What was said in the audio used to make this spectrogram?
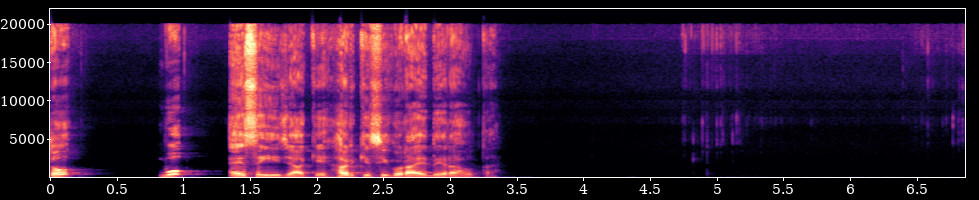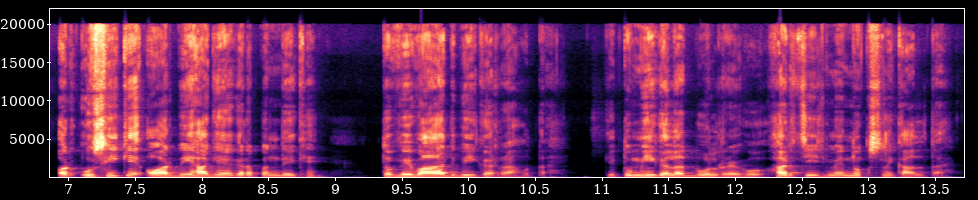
तो वो ऐसे ही जाके हर किसी को राय दे रहा होता है। और उसी के और भी आगे अगर अपन देखें तो विवाद भी कर रहा होता है कि तुम ही गलत बोल रहे हो, हर चीज़ में नुक्स निकालता है।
